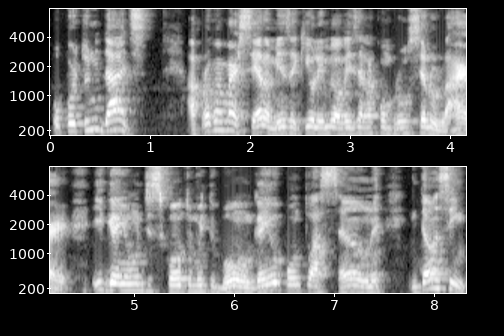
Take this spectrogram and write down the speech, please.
oportunidades. A própria Marcela mesmo aqui, eu lembro uma vez ela comprou um celular e ganhou um desconto muito bom, ganhou pontuação, né? Então, assim,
